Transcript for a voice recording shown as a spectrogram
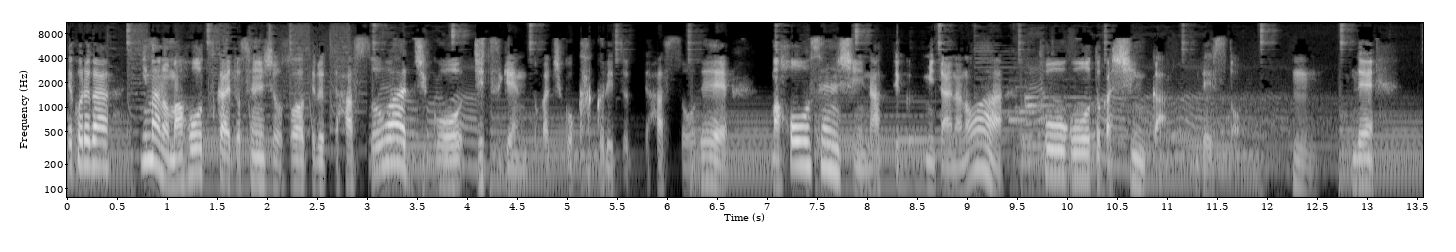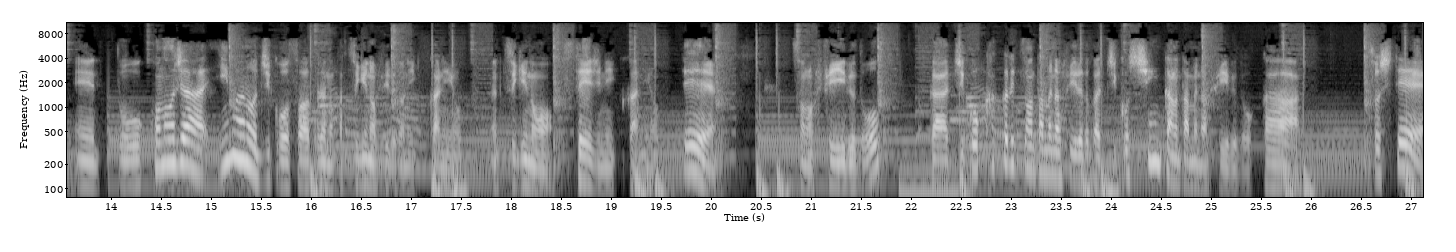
で、これが今の魔法使いと戦士を育てるって発想は自己実現とか自己確立って発想で、魔法戦士になっていくみたいなのは統合とか進化ですと。うん。で、えー、っと、このじゃあ今の自己を育てるのか次のフィールドに行くかによって、次のステージに行くかによって、そのフィールドが自己確立のためのフィールドか自己進化のためのフィールドか、そして、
